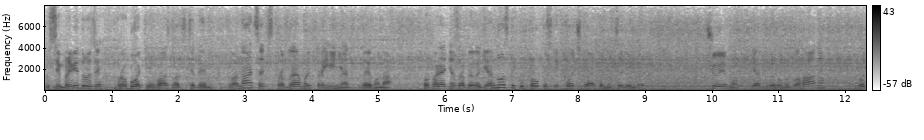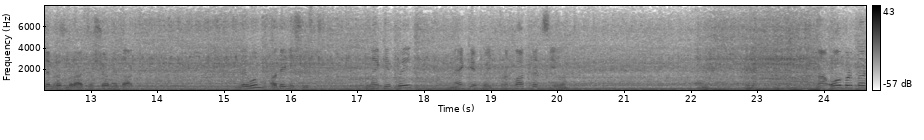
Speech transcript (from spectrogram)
Усім привіт, друзі! В роботі ВАЗ-2112 з проблемою троїння двигуна. Попередньо зробили діагностику, пропуски по четвертому циліндру. Чуємо, як двигуну погано. Будемо розбиратися, що не так. Двигун 1,6. Не кипить, не кипить. Прокладка ціла. На обертах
